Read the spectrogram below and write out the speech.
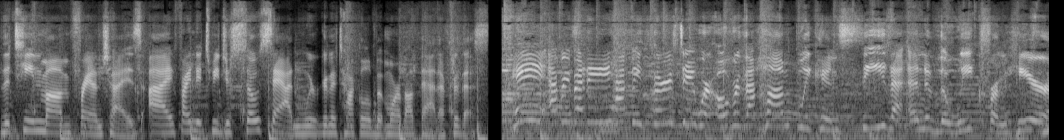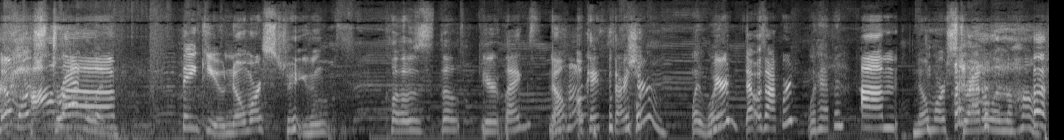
the Teen Mom franchise. I find it to be just so sad. And we're going to talk a little bit more about that after this. Hey, everybody. Happy Thursday. We're over the hump. We can see the end of the week from here. No more Holla. straddling. Thank you. No more str- you can close the your legs. No, okay, sorry. Sure. Wait, what? Weird. That was awkward. What happened? Um. No more straddle in the hump.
